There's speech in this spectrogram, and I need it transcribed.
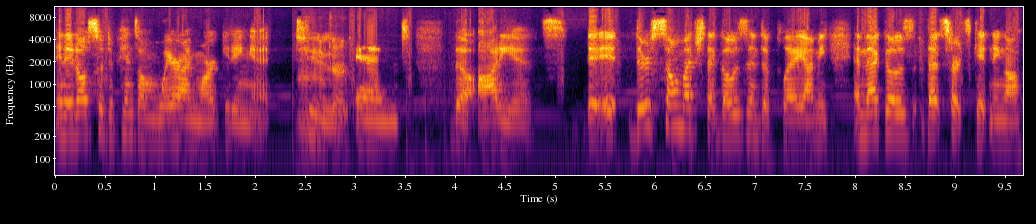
and it also depends on where i'm marketing it to Mm, okay. and the audience it, it, there's so much that goes into play i mean and that goes that starts getting off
